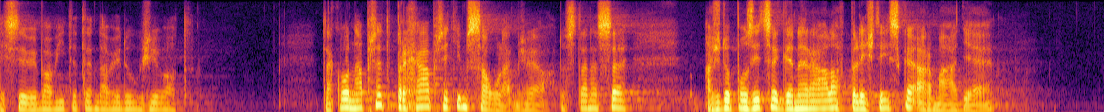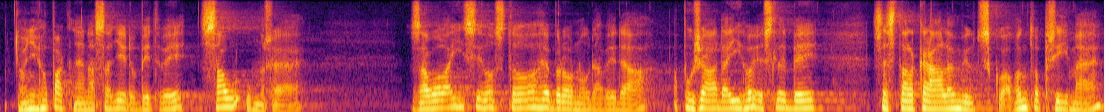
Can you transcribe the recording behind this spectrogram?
Když si vybavíte ten Davidův život. Tak on napřed prchá před tím Saulem, že jo? Dostane se až do pozice generála v pelištejské armádě, Oni ho pak nenasadí do bitvy, Saul umře, zavolají si ho z toho Hebronu Davida a požádají ho, jestli by se stal králem v Judsku. A on to přijme,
